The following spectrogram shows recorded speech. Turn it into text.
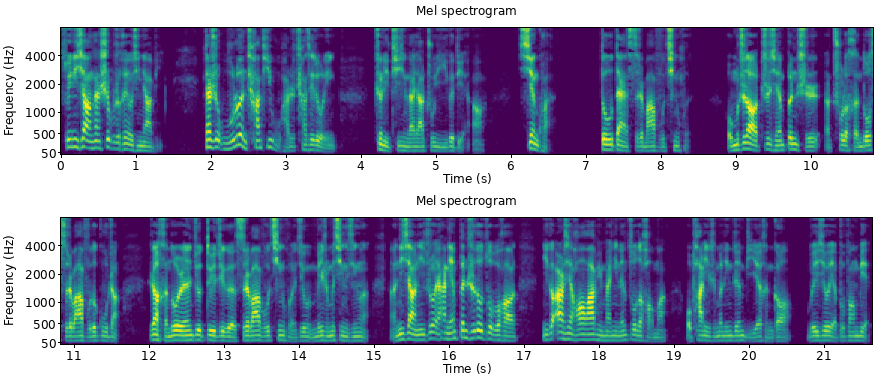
所以你想想看是不是很有性价比？但是无论叉 T 五还是叉 C 六零，这里提醒大家注意一个点啊，现款都带四十八伏轻混。我们知道之前奔驰啊出了很多四十八伏的故障，让很多人就对这个四十八伏轻混就没什么信心了啊！你想你说呀，连奔驰都做不好，你个二线豪华品牌你能做得好吗？我怕你什么零整比也很高。维修也不方便，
